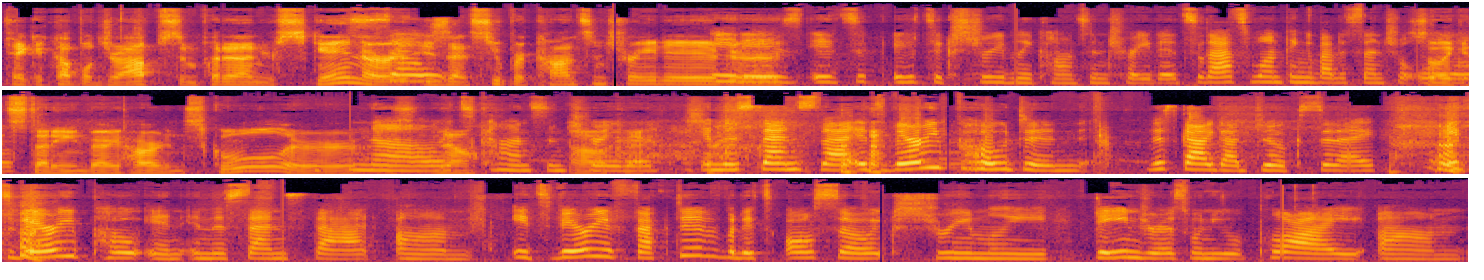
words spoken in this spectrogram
take a couple drops and put it on your skin, or So- is that super concentrated? It or, is. It's it's extremely concentrated. So that's one thing about essential So oils. So like it's studying very hard in school, or no, is- it's concentrated Okay. in the sense that it's very potent. This guy got jokes today. It's very potent in the sense that um, it's very effective, but it's also extremely dangerous when you apply um,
